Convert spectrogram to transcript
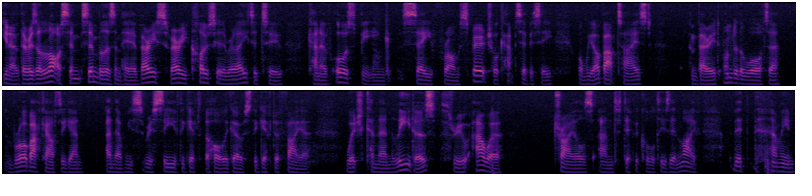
you know, there is a lot of sim- symbolism here, very, very closely related to kind of us being saved from spiritual captivity when we are baptized and buried under the water and brought back out again. And then we receive the gift of the Holy Ghost, the gift of fire, which can then lead us through our trials and difficulties in life. I mean,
